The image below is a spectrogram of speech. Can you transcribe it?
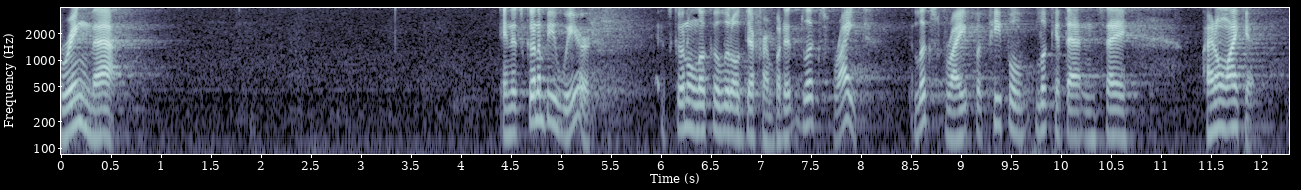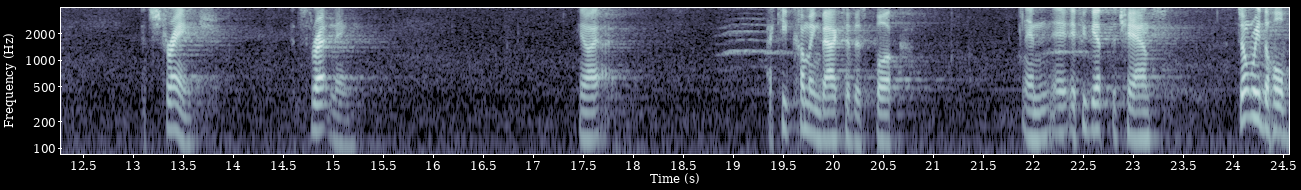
Bring that. And it's going to be weird. It's going to look a little different, but it looks right. It looks right, but people look at that and say, I don't like it. It's strange. It's threatening. You know, I, I keep coming back to this book, and if you get the chance, don't read the whole.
